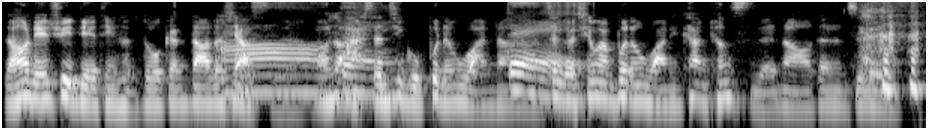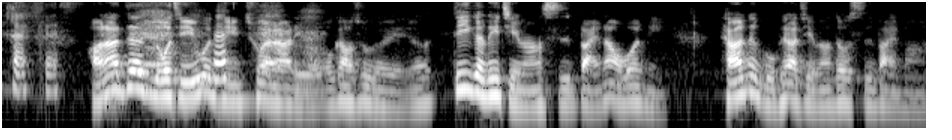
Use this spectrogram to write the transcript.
然后连续跌停很多，跟大家都吓死了。哦然后说啊，对生技股不能玩啊，对这个千万不能玩，你看坑死人啊，等等之类的。好，那这逻辑问题出在哪里？我告诉各位，第一个你解盲失败，那我问你，台湾的股票解盲都失败吗？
